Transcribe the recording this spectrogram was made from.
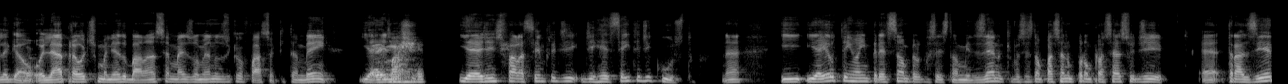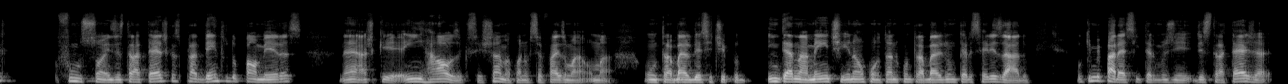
Legal. Olhar para a última linha do balanço é mais ou menos o que eu faço aqui também. E aí, gente, e aí a gente fala sempre de, de receita e de custo, né? E, e, aí eu tenho a impressão, pelo que vocês estão me dizendo, que vocês estão passando por um processo de é, trazer funções estratégicas para dentro do Palmeiras, né? Acho que in-house, que se chama, quando você faz uma, uma, um trabalho desse tipo internamente e não contando com o trabalho de um terceirizado. O que me parece, em termos de, de estratégia,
